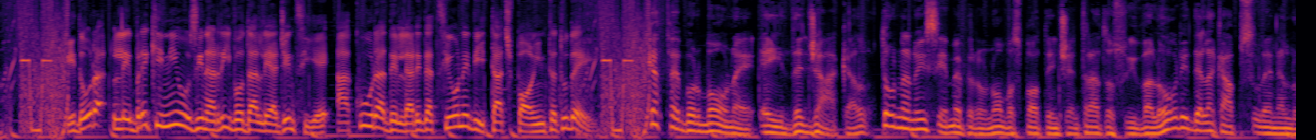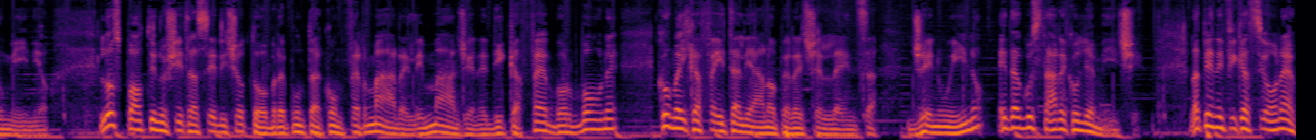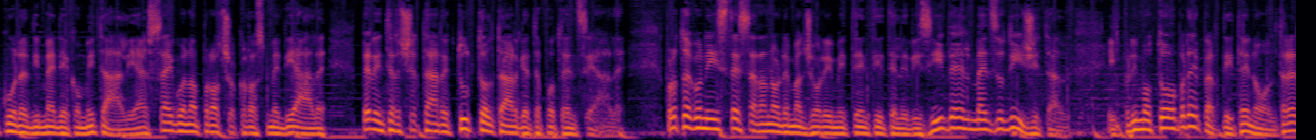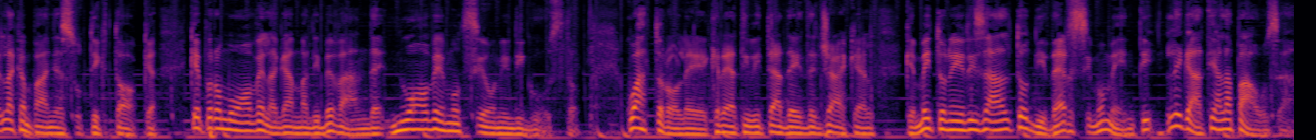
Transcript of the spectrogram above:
Ed ora le breaking news in arrivo dalle agenzie a cura della redazione di Touchpoint Today. Caffè Borbone e i The Jackal tornano insieme per un nuovo spot incentrato sui valori della capsula in alluminio. Lo spot in uscita il 16 ottobre punta a confermare l'immagine di Caffè Borbone come il caffè italiano per eccellenza, genuino e da gustare con gli amici. La pianificazione a cura di Mediacom Italia segue un approccio cross-mediale per intercettare tutto il target potenziale. Protagoniste saranno le maggiori emittenti televisive e il mezzo digital. Il primo ottobre è partita inoltre la campagna su TikTok che promuove la gamma di bevande Nuove emozioni di gusto. Quattro le creatività dei The Jackal che mettono in risalto diversi momenti legati alla pausa.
